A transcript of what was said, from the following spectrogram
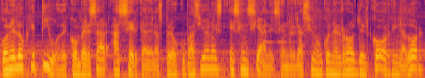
Con el objetivo de conversar acerca de las preocupaciones esenciales en relación con el rol del coordinador,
